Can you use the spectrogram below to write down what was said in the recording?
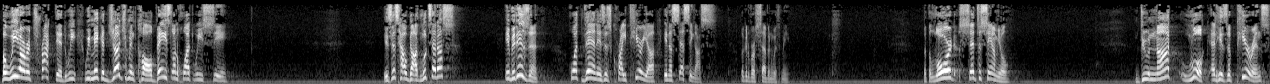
But we are attracted. We, we make a judgment call based on what we see. Is this how God looks at us? If it isn't, what then is his criteria in assessing us? Look at verse 7 with me. But the Lord said to Samuel, Do not look at his appearance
